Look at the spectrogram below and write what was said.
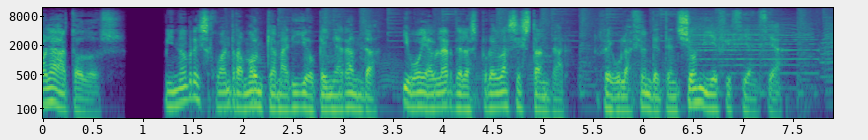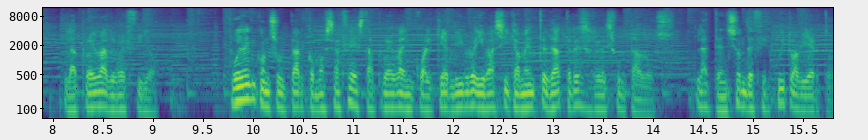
Hola a todos. Mi nombre es Juan Ramón Camarillo Peñaranda, y voy a hablar de las pruebas estándar, regulación de tensión y eficiencia. La prueba de vacío. Pueden consultar cómo se hace esta prueba en cualquier libro y básicamente da tres resultados, la tensión de circuito abierto,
